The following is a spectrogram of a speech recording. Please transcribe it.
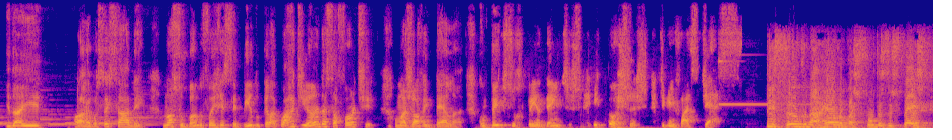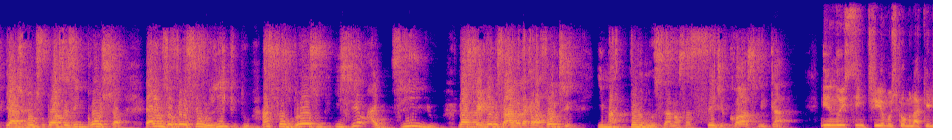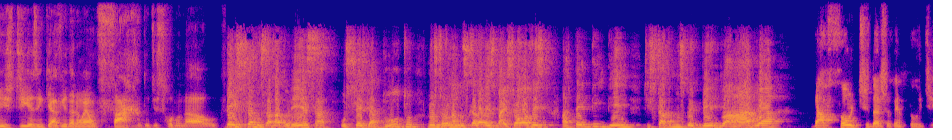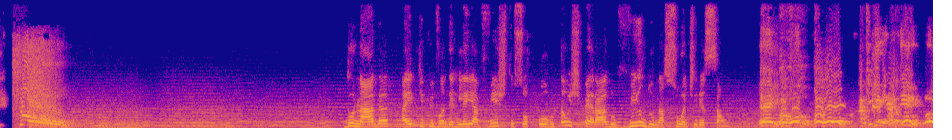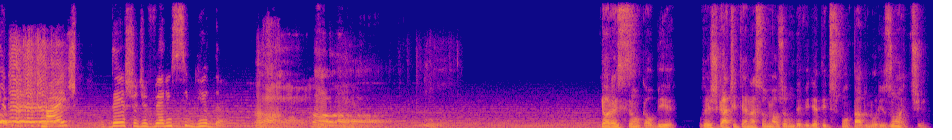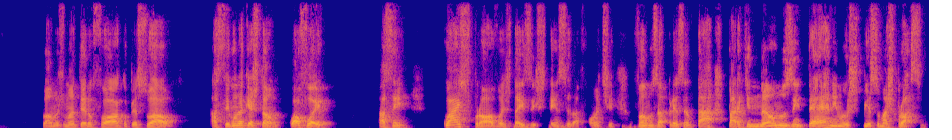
E daí? Ora, vocês sabem, nosso bando foi recebido pela guardiã dessa fonte, uma jovem bela, com peitos surpreendentes e coxas de quem faz jazz. Pisando na relva com as pontas dos pés e as mãos postas em concha, ela nos ofereceu um líquido assombroso e geladinho. Nós bebemos a água daquela fonte e matamos a nossa sede cósmica e nos sentimos como naqueles dias em que a vida não é um fardo descomunal. Deixamos a madureza, o shape adulto, nos tornamos cada vez mais jovens, até entender que estávamos bebendo a água da fonte da juventude. Show! Do nada, a equipe Vanderlei avista o socorro tão esperado vindo na sua direção. Ei! Oh, oh, oh, aqui, aqui! Mas deixa de ver em seguida. Ah. Ah. Que horas são, Calbi? O resgate internacional já não deveria ter despontado no horizonte? Vamos manter o foco, pessoal. A segunda questão, qual foi? Assim, Quais provas da existência da fonte vamos apresentar para que não nos internem no hospício mais próximo?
